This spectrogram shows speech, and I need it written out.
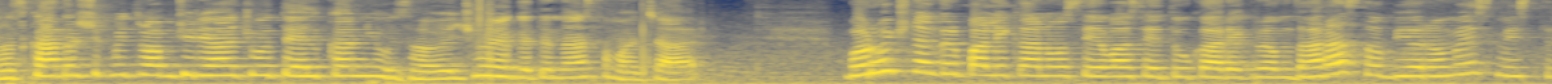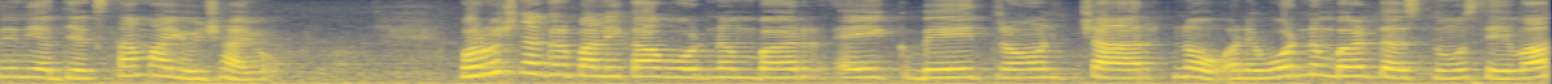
નમસ્કાર દર્શક મિત્રો, આપ જોઈ રહ્યા છો તેલકા ન્યૂઝ. હવે જોઈએ અગત્યના સમાચાર. ભરૂચ નગરપાલિકાનો સેવા સેતુ કાર્યક્રમ ધારાસભ્ય રમેશ મિસ્ત્રીની અધ્યક્ષતામાં યોજાયો. ભરૂચ નગરપાલિકા વોર્ડ નંબર એક, બે, ત્રણ, ચાર, નવ અને વોર્ડ નંબર દસનો સેવા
